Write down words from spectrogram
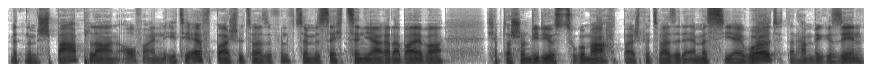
mit einem Sparplan auf einen ETF beispielsweise 15 bis 16 Jahre dabei war, ich habe da schon Videos zu gemacht, beispielsweise der MSCI World, dann haben wir gesehen,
